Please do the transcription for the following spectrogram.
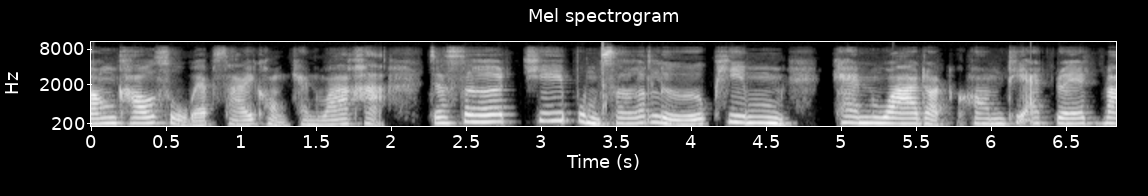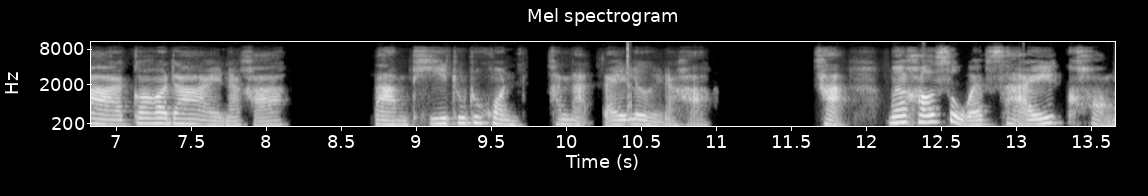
ต้องเข้าสู่เว็บไซต์ของ Canva ค่ะ จะเซิร์ชที่ปุ่มเซิร์ชหรือพิมพ์ canva.com ที่ address bar ก็ได้นะคะ ตามที่ทุก ๆ คนถนัดได้เลยนะคะ ค่ะ เมื่อเข้าสู่เว็บไซต์ของ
